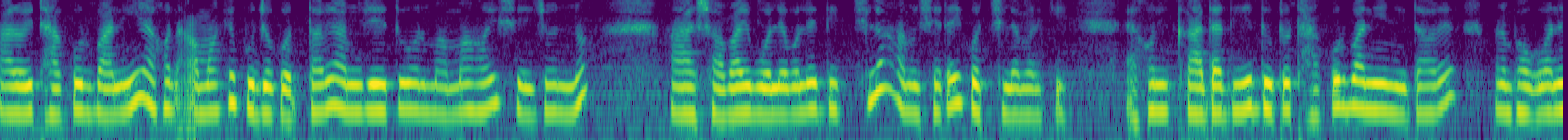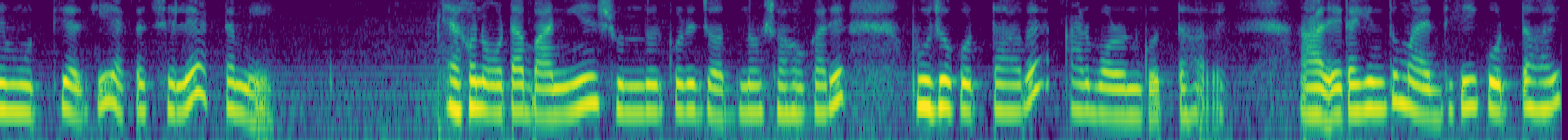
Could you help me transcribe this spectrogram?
আর ওই ঠাকুর বানিয়ে এখন আমাকে পুজো করতে হবে। আমি যেহেতু ওর মামা হই, সেই জন্য। আর সবাই বলে বলে দিচ্ছিল, আমি সেটাই করছিলাম আর কি। এখন কাদা দিয়ে দুটো ঠাকুর বানিয়ে নিতে হবে। মানে ভগবানের মূর্তি আর কি, একটা ছেলে, একটা মেয়ে। এখন ওটা বানিয়ে সুন্দর করে যত্ন সহকারে পুজো করতে হবে আর বরণ করতে হবে। আর এটা কিন্তু মায়ের দিকেই করতে হয়।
